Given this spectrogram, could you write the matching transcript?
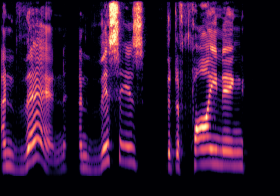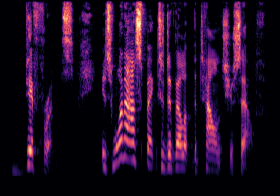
And then, and this is the defining difference, it's one aspect to develop the talents yourself.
